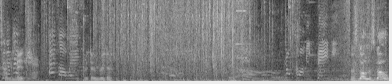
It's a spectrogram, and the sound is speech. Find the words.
Fucking bitch. Right there, right there. don't call me baby. Let's go, let's go.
